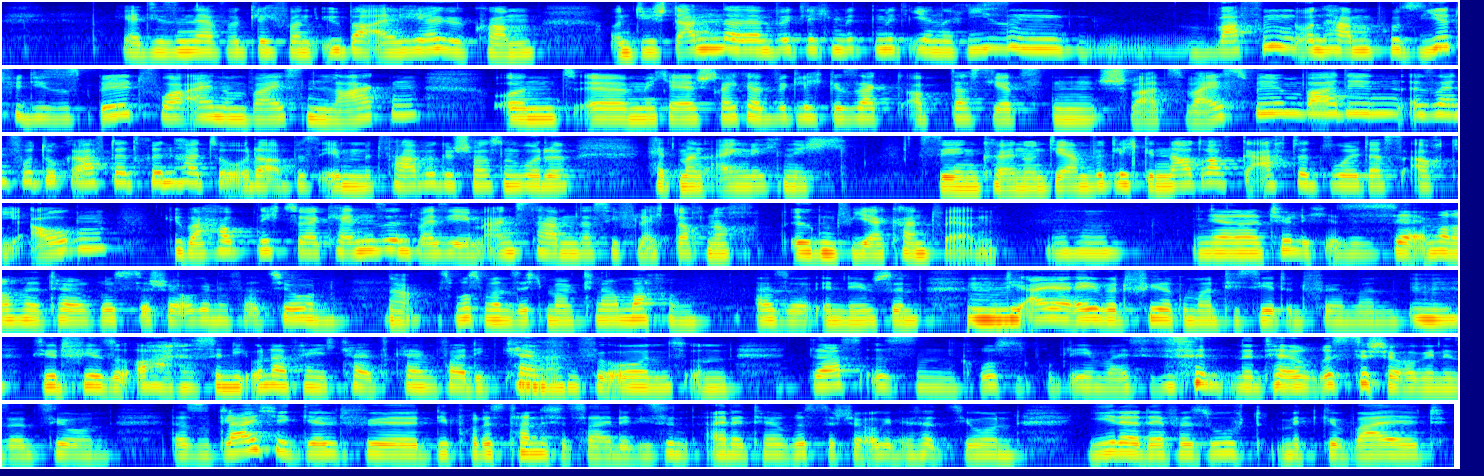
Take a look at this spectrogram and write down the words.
Ja, die sind ja wirklich von überall hergekommen. Und die standen da dann wirklich mit, mit ihren riesen Waffen und haben posiert für dieses Bild vor einem weißen Laken. Und äh, Michael Streck hat wirklich gesagt, ob das jetzt ein Schwarz-Weiß-Film war, den äh, sein Fotograf da drin hatte, oder ob es eben mit Farbe geschossen wurde, hätte man eigentlich nicht sehen können. Und die haben wirklich genau darauf geachtet, wohl, dass auch die Augen überhaupt nicht zu erkennen sind, weil sie eben Angst haben, dass sie vielleicht doch noch irgendwie erkannt werden. Mhm. Ja, natürlich. Es ist ja immer noch eine terroristische Organisation. Ja. Das muss man sich mal klar machen. Also in dem Sinn, mhm. die IRA wird viel romantisiert in Filmen. Mhm. Sie wird viel so, oh, das sind die Unabhängigkeitskämpfer, die kämpfen ja. für uns. Und das ist ein großes Problem, weil sie sind eine terroristische Organisation. Das Gleiche gilt für die protestantische Seite. Die sind eine terroristische Organisation. Jeder, der versucht, mit Gewalt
